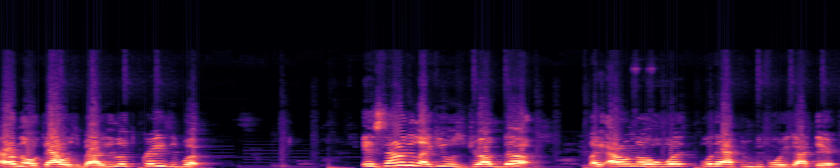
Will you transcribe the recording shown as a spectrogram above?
I don't know what that was about. He looked crazy, but it sounded like he was drugged up. Like I don't know what what happened before he got there,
